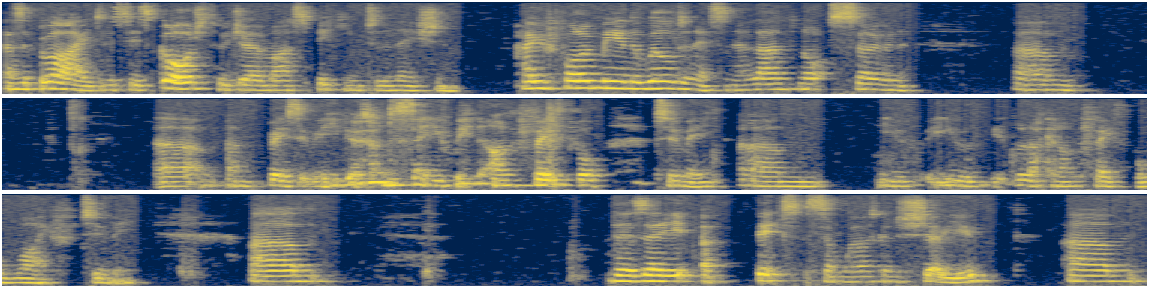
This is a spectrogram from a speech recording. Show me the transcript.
as a bride. This is God through Jeremiah speaking to the nation. How you followed me in the wilderness in a land not sown. Um, um, and basically, he goes on to say, You've been unfaithful to me. Um, you've you like an unfaithful wife to me. Um, there's a, a bit somewhere I was going to show you. Um,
